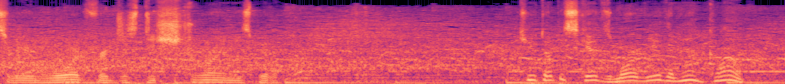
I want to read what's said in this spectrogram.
Gets a reward for just destroying these people. Dude, don't be scared. There's more of you than him. Come on.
